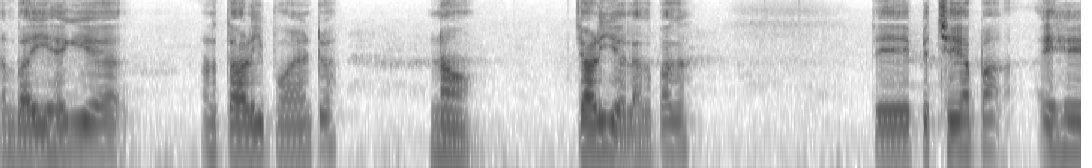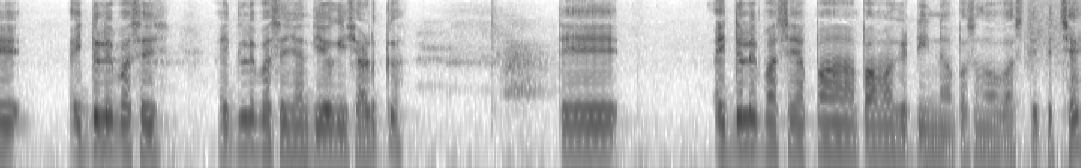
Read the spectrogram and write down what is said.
ਲੰਬਾਈ ਹੈਗੀ ਆ 39.9 40 ਆ ਲਗਭਗ। ਤੇ ਪਿੱਛੇ ਆਪਾਂ ਇਹ ਇਧਰਲੇ ਪਾਸੇ ਇਧਰਲੇ ਪਾਸੇ ਜਾਂਦੀ ਹੈਗੀ ਸੜਕ। ਤੇ ਇਧਰਲੇ ਪਾਸੇ ਆਪਾਂ ਪਾਵਾਂਗੇ ਟੀਨਾ ਪਸ਼ੂਆਂ ਵਾਸਤੇ ਪਿੱਛੇ।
